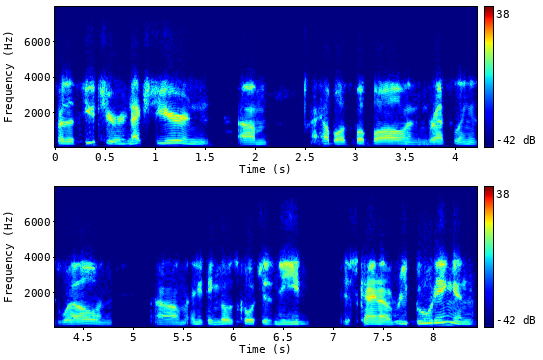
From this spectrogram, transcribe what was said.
for the future next year. And um, I help out with football and wrestling as well, and um, anything those coaches need. Just kind of rebooting and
